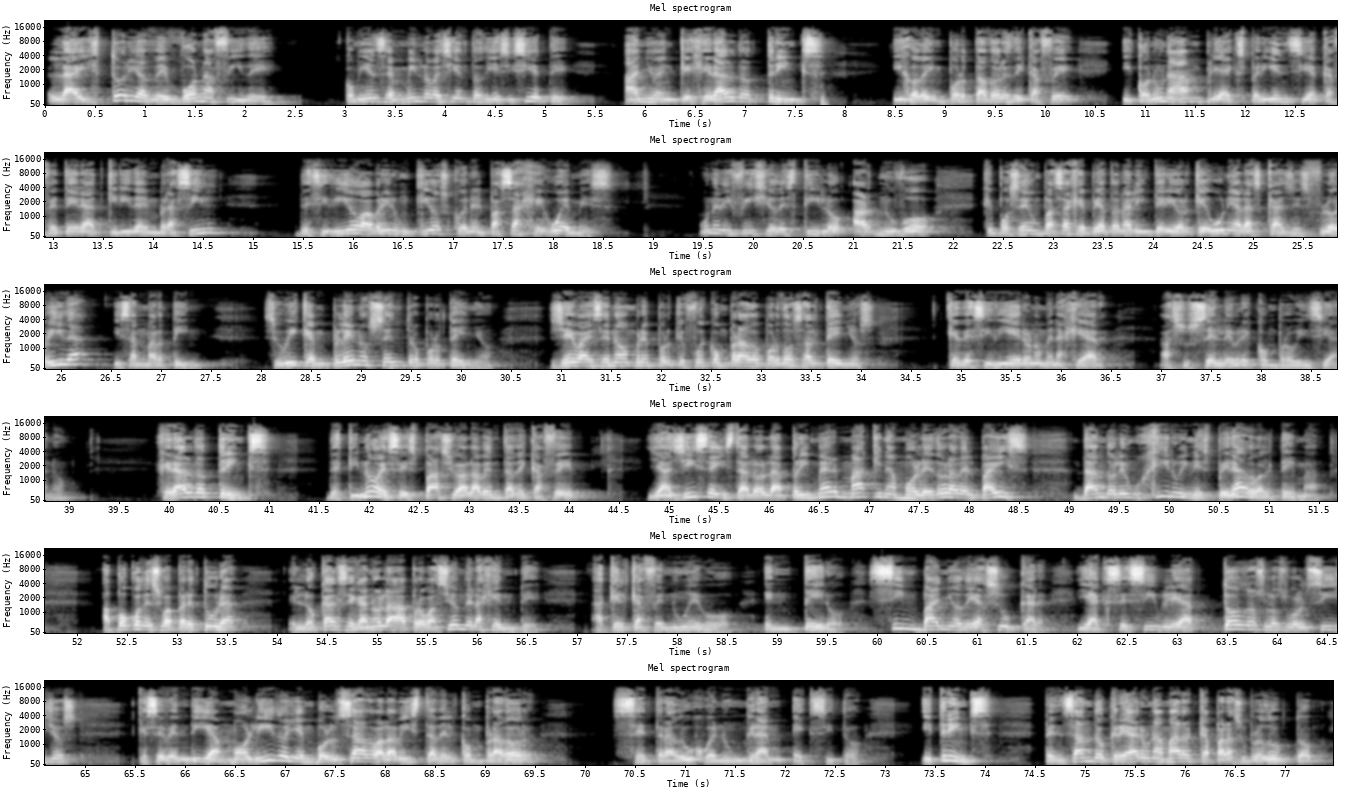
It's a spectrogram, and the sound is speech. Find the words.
La historia de Bonafide comienza en 1917, año en que Geraldo Trinks, hijo de importadores de café y con una amplia experiencia cafetera adquirida en Brasil, decidió abrir un kiosco en el pasaje Güemes, un edificio de estilo Art Nouveau que posee un pasaje peatonal interior que une a las calles Florida y San Martín. Se ubica en pleno centro porteño. Lleva ese nombre porque fue comprado por dos salteños que decidieron homenajear a su célebre comprovinciano. Geraldo Trinks destinó ese espacio a la venta de café y allí se instaló la primer máquina moledora del país, dándole un giro inesperado al tema. A poco de su apertura, el local se ganó la aprobación de la gente. Aquel café nuevo, entero, sin baño de azúcar y accesible a todos los bolsillos, que se vendía molido y embolsado a la vista del comprador, se tradujo en un gran éxito. Y Trinks, pensando crear una marca para su producto,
